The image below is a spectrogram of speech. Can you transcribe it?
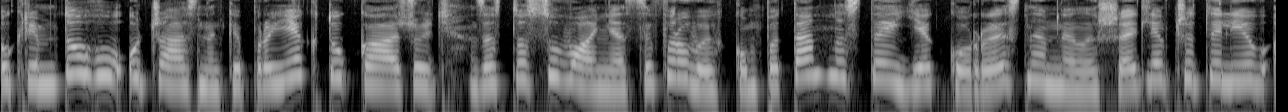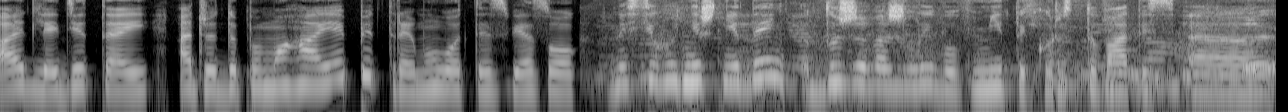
Окрім того, учасники проєкту кажуть, застосування цифрових компетентностей є корисним не лише для вчителів, а й для дітей, адже допомагає підтримувати зв'язок. На сьогоднішній день дуже важливо вміти користуватись е,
